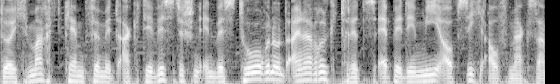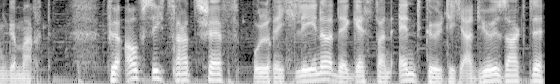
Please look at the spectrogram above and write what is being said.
durch Machtkämpfe mit aktivistischen Investoren und einer Rücktrittsepidemie auf sich aufmerksam gemacht. Für Aufsichtsratschef Ulrich Lehner, der gestern endgültig Adieu sagte,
